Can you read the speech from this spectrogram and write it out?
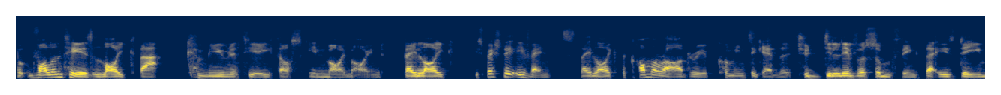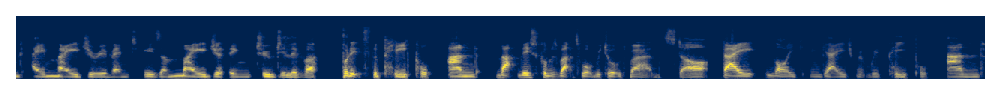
But volunteers like that community ethos in my mind. They like, especially at events, they like the camaraderie of coming together to deliver something that is deemed a major event, is a major thing to deliver but it's the people. And that this comes back to what we talked about at the start. They like engagement with people. And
